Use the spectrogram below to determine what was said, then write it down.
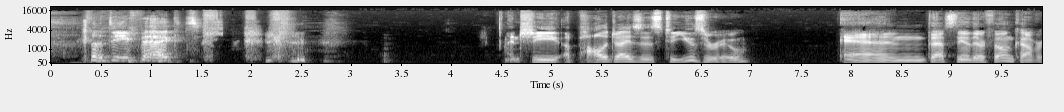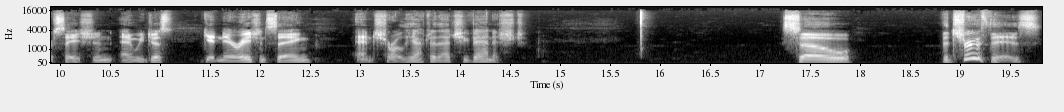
A defect. and she apologizes to Yuzuru, and that's the end of their phone conversation. And we just get narration saying, and shortly after that, she vanished. So the truth is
